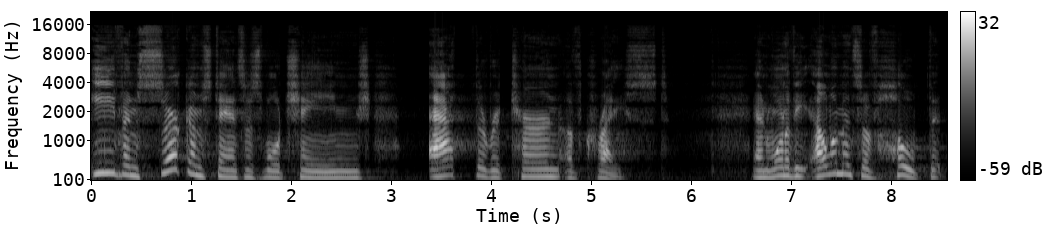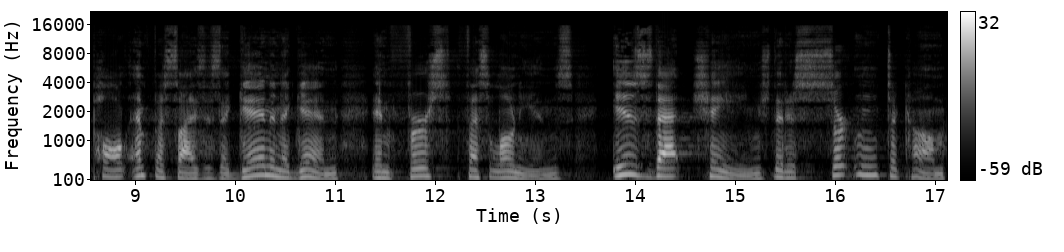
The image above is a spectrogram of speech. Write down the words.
even circumstances will change at the return of Christ. And one of the elements of hope that Paul emphasizes again and again in First Thessalonians is that change that is certain to come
